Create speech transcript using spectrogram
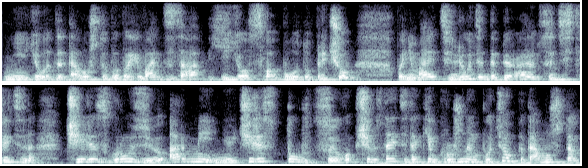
нее, для того, чтобы воевать за ее свободу. Причем, понимаете, люди добираются действительно через Грузию, Армению, через Турцию. В общем, знаете, таким кружным путем, потому что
